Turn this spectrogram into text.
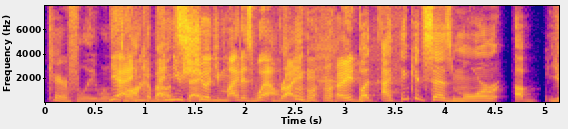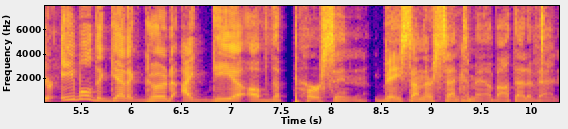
carefully when Yeah, we talk and, about and you said- should, you might as well, right right. but I think it says more uh, you're able to get a good idea of the person based on their sentiment about that event.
